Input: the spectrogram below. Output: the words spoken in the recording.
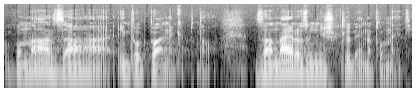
вона за інтелектуальний капітал, за найрозумніших людей на планеті.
